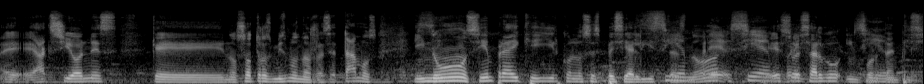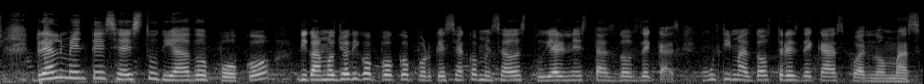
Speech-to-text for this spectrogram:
eh, acciones que nosotros mismos nos recetamos y Sí. no, siempre hay que ir con los especialistas, ¿no? siempre, siempre. Eso es algo siempre. importantísimo. Realmente se ha estudiado poco, digamos, yo digo poco porque se ha comenzado a estudiar en estas dos décadas, últimas dos, tres décadas cuando más.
